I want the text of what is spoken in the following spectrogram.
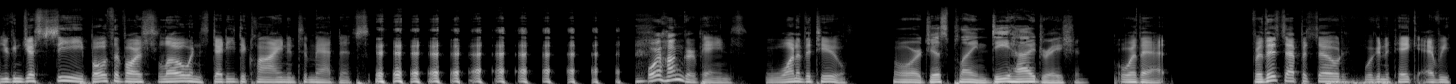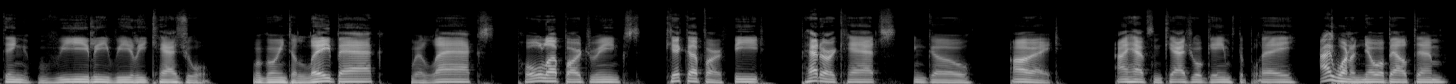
you can just see both of our slow and steady decline into madness or hunger pains. One of the two. or just plain dehydration. or that. For this episode, we're going to take everything really, really casual. We're going to lay back, relax, pull up our drinks, kick up our feet, pet our cats, and go, all right, I have some casual games to play. I want to know about them.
